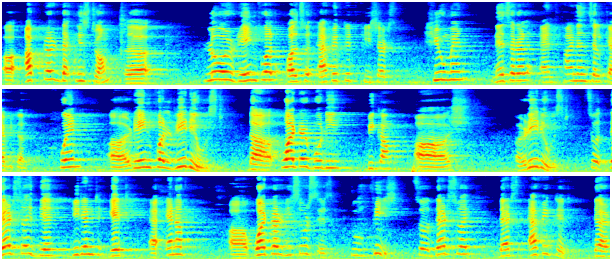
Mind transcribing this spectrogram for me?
uh, after the storm, uh, Low rainfall also affected fishers' human, natural and financial capital. When uh, rainfall reduced, the water body become uh, reduced. So that's why they didn't get uh, enough uh, water resources to fish. So that's why that's affected their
